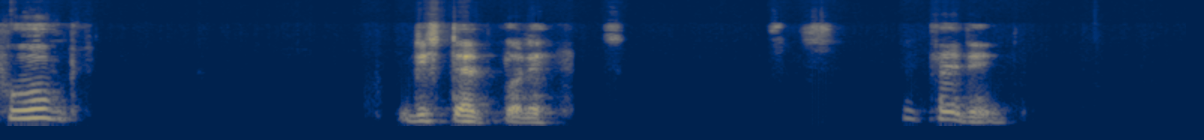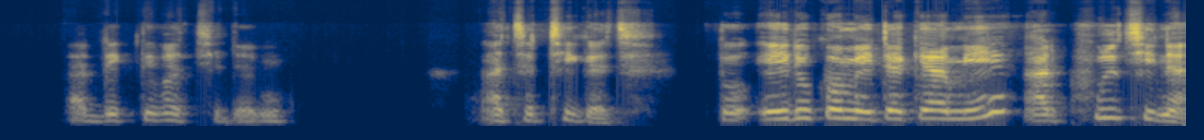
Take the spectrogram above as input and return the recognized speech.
খুব ডিস্টার্ব করে। তাই রে? আর দেখতে পাচ্ছি না আমি। আচ্ছা ঠিক আছে। তো এইরকম এটাকে আমি আর খুলছি না।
